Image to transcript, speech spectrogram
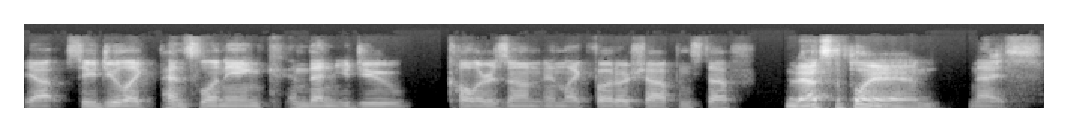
Yeah. So you do like pencil and ink, and then you do colors on in like Photoshop and stuff. That's the plan. Nice,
